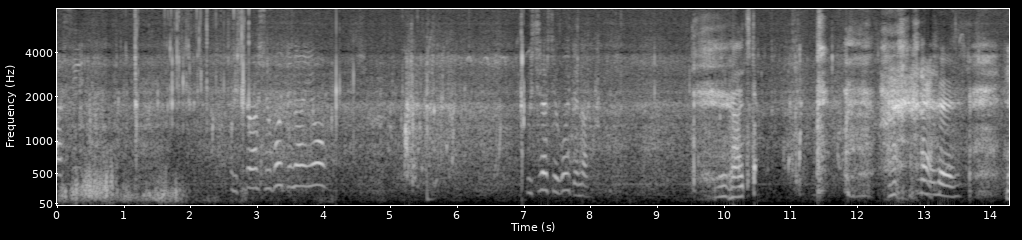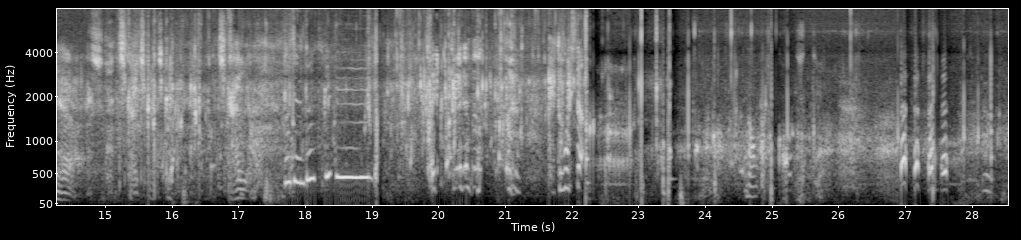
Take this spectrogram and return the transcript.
後ろ足動いてないよ。後ろ足動いてない。あいつだ いや近い近い近い。近いよ。どうじゃんどうて。はい蹴飛ばした。なんかこっちって。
